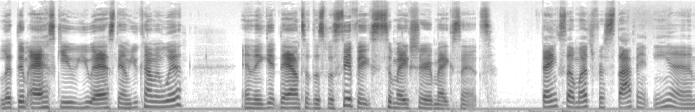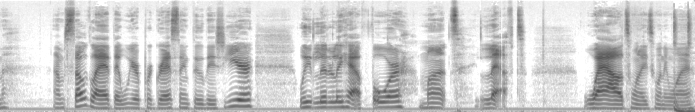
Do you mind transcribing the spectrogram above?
Let them ask you. You ask them, you coming with? And then get down to the specifics to make sure it makes sense. Thanks so much for stopping in. I'm so glad that we are progressing through this year. We literally have four months left. Wow, 2021.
